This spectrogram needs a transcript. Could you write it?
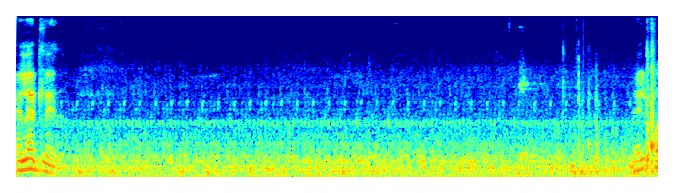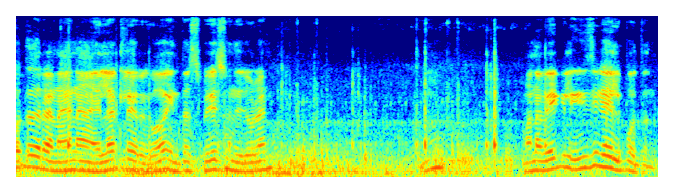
వెళ్ళట్లేదు. వెళ్ళిపోతుందిరా నాయన వెళ్ళట్లేరుగో ఇంత స్పేస్ ఉంది చూడండి. మన వెహికల్ ఈజీగా వెళ్ళిపోతుంది.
